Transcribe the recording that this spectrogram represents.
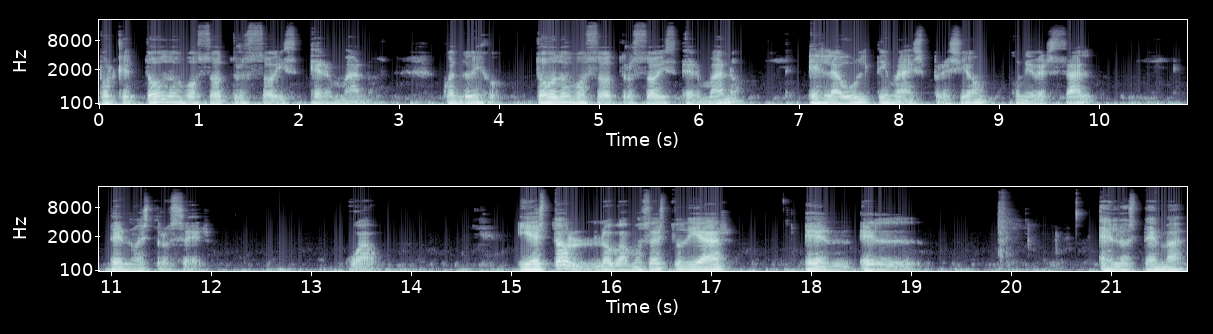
porque todos vosotros sois hermanos. Cuando dijo, todos vosotros sois hermanos, es la última expresión universal de nuestro ser. Wow. Y esto lo vamos a estudiar en, el, en los temas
